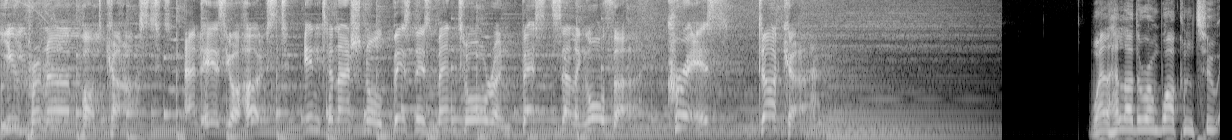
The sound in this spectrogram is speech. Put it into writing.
Youpreneur Podcast. And here's your host, international business mentor and best selling author, Chris Ducker. Well, hello there, and welcome to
